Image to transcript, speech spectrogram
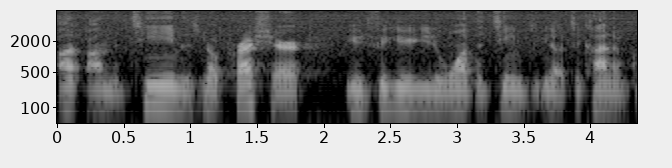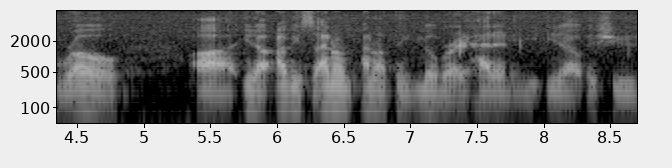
on, on the team, there's no pressure. You'd figure you'd want the team, to, you know, to kind of grow. Uh, you know, obviously, I don't, I don't think Milbury had any, you know, issues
